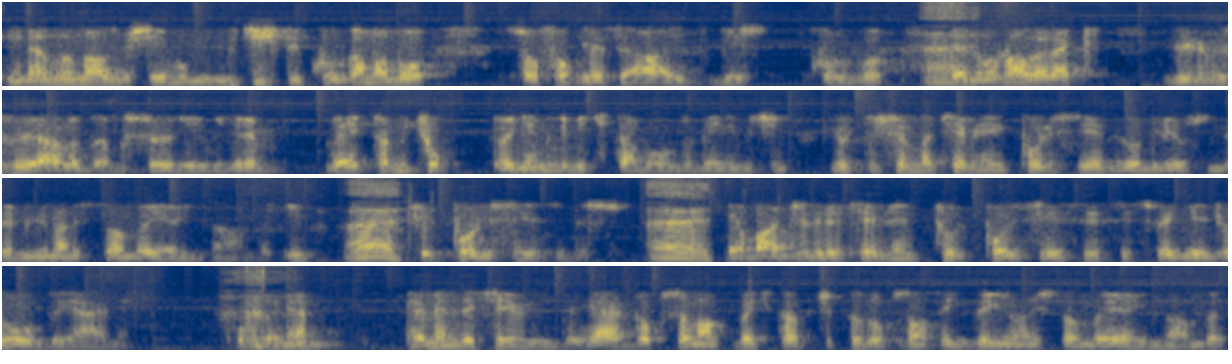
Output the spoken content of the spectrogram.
inanılmaz bir şey bu. Müthiş bir kurgu ama bu Sofokles'e ait bir kurgu. Evet. Ben onu olarak günümüzü uyarladığımı söyleyebilirim. Ve tabii çok önemli bir kitap oldu benim için. Yurt dışında çevrilen ilk polisiyedir o biliyorsun değil mi? Yunanistan'da yayınlandı. İlk Evet, Türk polisiyesidir. evet. Yabancı dile çevrilen Türk polisiyesi Sis ve Gece oldu yani o dönem. Hemen de çevrildi. Yani 96'da kitap çıktı, 98'de Yunanistan'da yayınlandı.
